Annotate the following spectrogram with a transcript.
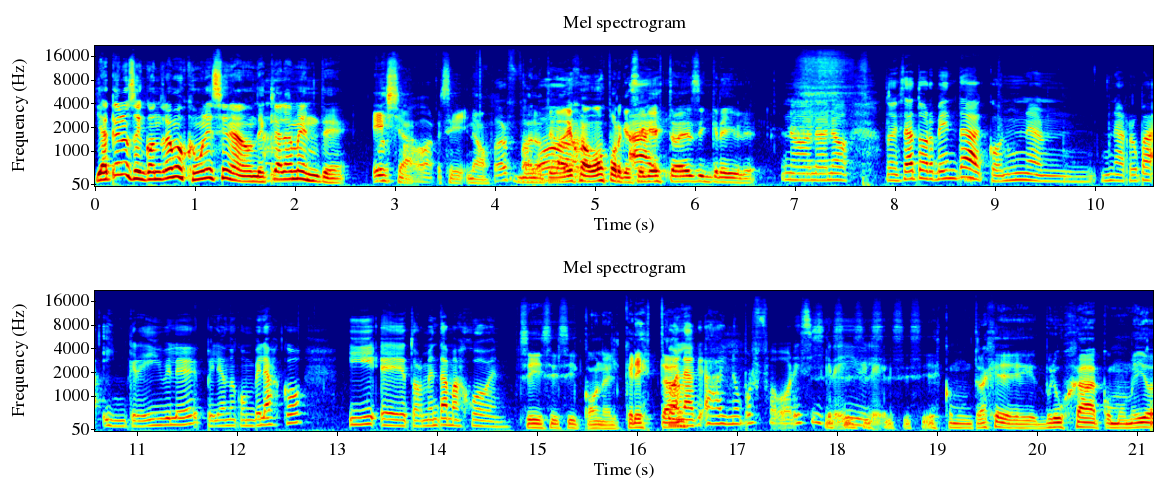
Y acá nos encontramos con una escena donde ah. Claramente ella... Sí, no. Bueno, te lo dejo a vos porque sé que esto es increíble. No, no, no. Donde está Tormenta con una, una ropa increíble peleando con Velasco y eh, Tormenta más joven. Sí, sí, sí, con el cresta. Ay, no, por favor, es increíble. Sí sí, sí, es como un traje de bruja, como medio,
